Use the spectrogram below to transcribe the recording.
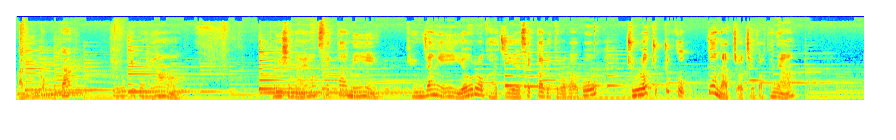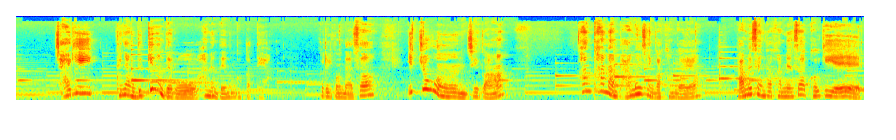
만든 겁니다. 여기 보면 보이시나요? 색감이 굉장히 여러 가지의 색깔이 들어가고 줄로 쭉쭉 끊어놨죠. 제가 그냥 자기 그냥 느끼는 대로 하면 되는 것 같아요. 그리고 나서 이쪽은 제가 캄캄한 밤을 생각한 거예요. 밤을 생각하면서 거기에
